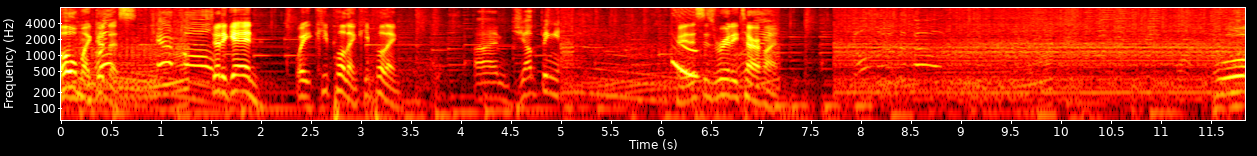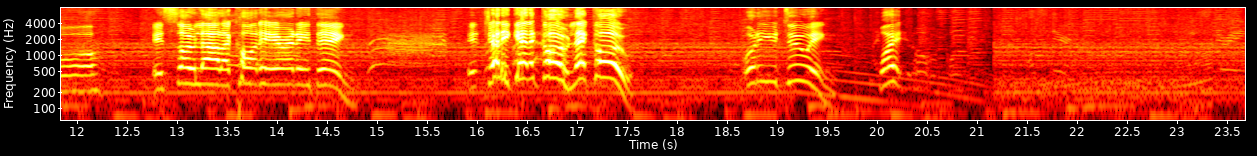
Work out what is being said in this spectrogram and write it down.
Oh my goodness. Oh, careful. Jelly, get in. Wait, keep pulling, keep pulling. I'm jumping in. Okay, this is really terrifying. Don't lose the boat. Whoa. It's so loud, I can't hear anything. It, Jelly, get it, go, let go. What are you doing? Why? I'll steer. I'm steering.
